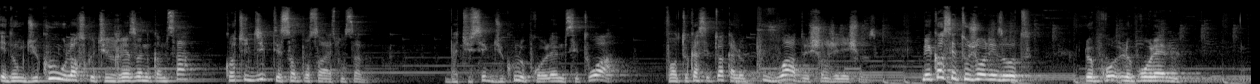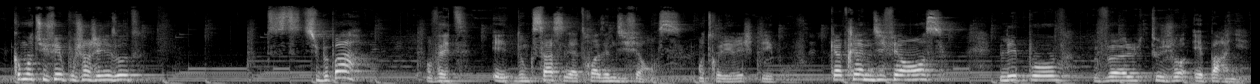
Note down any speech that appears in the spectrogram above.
Et donc du coup, lorsque tu raisonnes comme ça, quand tu dis que tu es 100% responsable, bah, tu sais que du coup, le problème, c'est toi. Enfin, en tout cas, c'est toi qui as le pouvoir de changer les choses. Mais quand c'est toujours les autres, le, le problème, comment tu fais pour changer les autres? Tu peux pas, en fait. Et donc ça, c'est la troisième différence entre les riches et les pauvres. Quatrième différence, les pauvres veulent toujours épargner.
